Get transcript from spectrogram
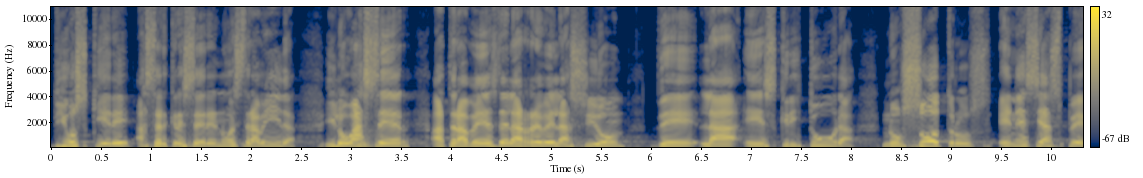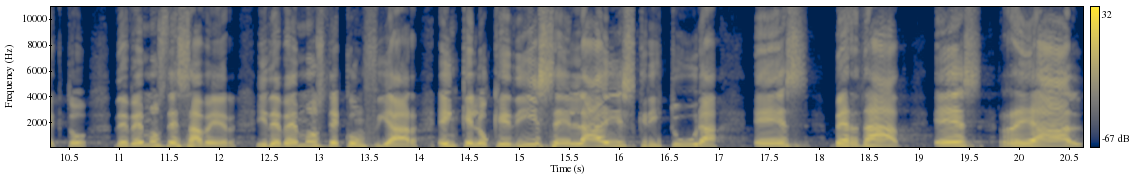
Dios quiere hacer crecer en nuestra vida. Y lo va a hacer a través de la revelación de la escritura. Nosotros en ese aspecto debemos de saber y debemos de confiar en que lo que dice la escritura es verdad, es real,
